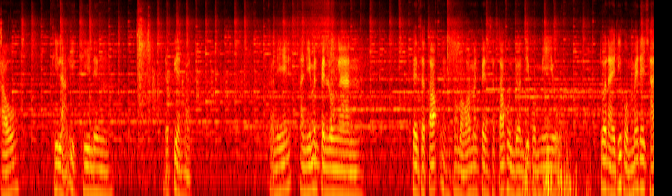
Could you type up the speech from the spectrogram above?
เขาทีหลังอีกทีหนึ่งเดี๋ยวเปลี่ยนก่อน ตอนนี้อันนี้มันเป็นโรงงานเป็นสต็อกอืมต้องบอกว่ามันเป็นสต็อกหุ่นยนต์ที่ผมมีอยู่ ตัวไหนที่ผมไม่ได้ใช้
